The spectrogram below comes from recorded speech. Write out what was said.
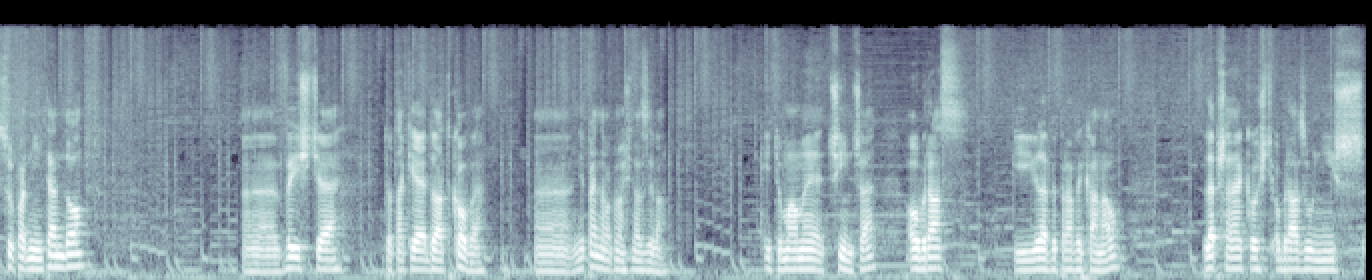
Super Nintendo. E, wyjście to takie dodatkowe. E, nie pamiętam jak ono się nazywa. I tu mamy Chinche, obraz i lewy, prawy kanał. Lepsza jakość obrazu niż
